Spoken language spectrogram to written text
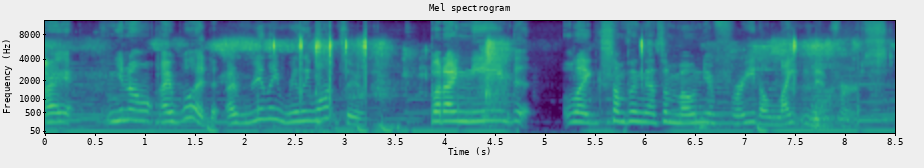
I, you know, I would. I really, really want to. But I need, like, something that's ammonia free to lighten it first.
